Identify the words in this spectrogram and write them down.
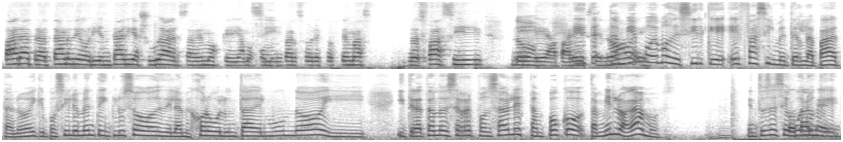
para tratar de orientar y ayudar. Sabemos que digamos Sí. comunicar sobre estos temas no es fácil, No. eh, aparece, Eh, ¿no? También Eh, podemos decir que es fácil meter la pata, ¿no? Y que posiblemente incluso desde la mejor voluntad del mundo y, y tratando de ser responsables, tampoco, también lo hagamos. Entonces es bueno que,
